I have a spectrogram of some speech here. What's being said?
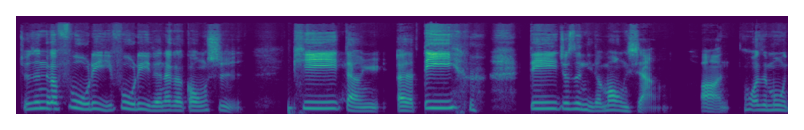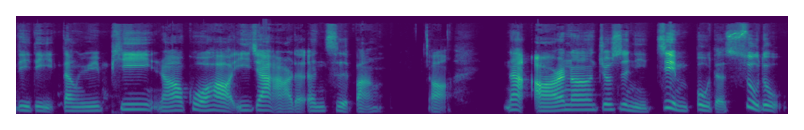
就是那个复利复利的那个公式，P 等于呃 D，D 就是你的梦想啊、或者目的地等于 P，然后括号一加 R 的 n 次方啊。那 R 呢，就是你进步的速度。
